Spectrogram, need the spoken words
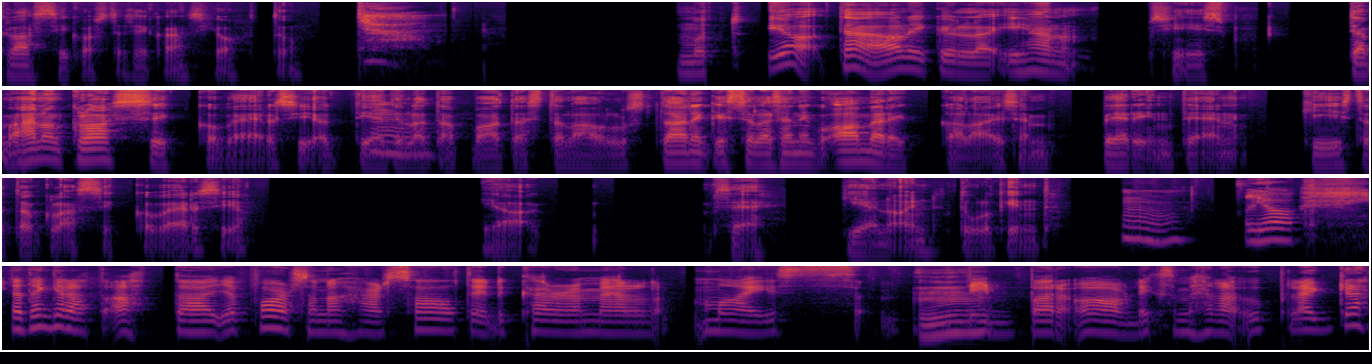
klassikosta se kanssa johtuu. Mutta joo, tämä oli kyllä ihan siis, tämähän on klassikkoversio tietyllä Mm. tapaa tästä laulusta. Tai ainakin sellaisen niin kuin amerikkalaisen perinteen kiistaton klassikkoversio. Ja se hienoin tulkinta. Mm. Ja, jag tänker att, att jag får såna här salted caramel majs Mm. vibbar av liksom hela upplägget.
